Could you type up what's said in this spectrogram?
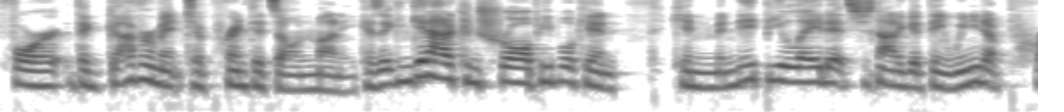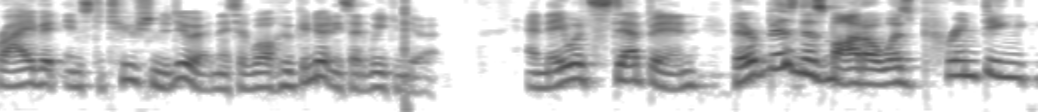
for the government to print its own money because it can get out of control. People can can manipulate it. It's just not a good thing. We need a private institution to do it. And they said, well, who can do it? And he said, we can do it. And they would step in. Their business model was printing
